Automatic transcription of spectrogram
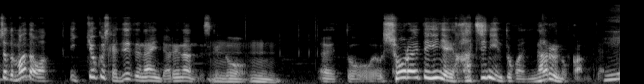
ちょっとまだは1曲しか出てないんであれなんですけど、うんうん。えっと、将来的には8人とかになるのかみたい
